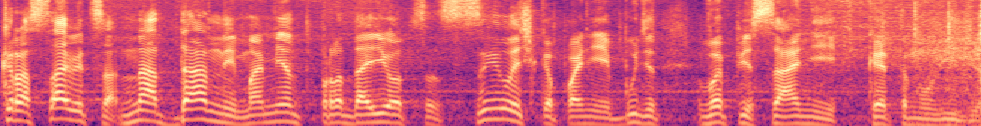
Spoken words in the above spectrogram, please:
красавица на данный момент продается. Ссылочка по ней будет в описании к этому видео.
